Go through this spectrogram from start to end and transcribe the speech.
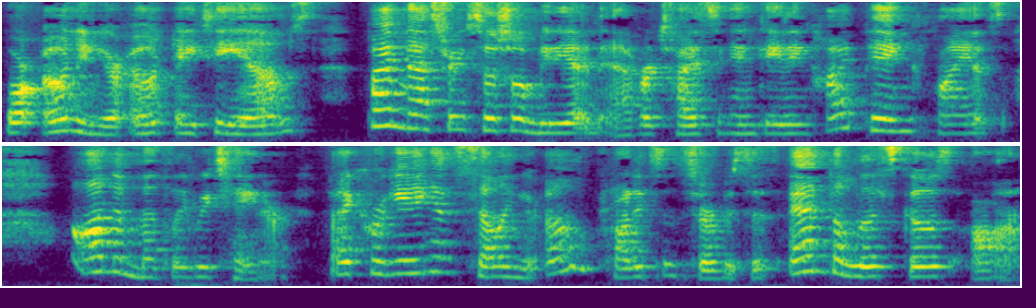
or owning your own ATMs, by mastering social media and advertising and gaining high paying clients on a monthly retainer, by creating and selling your own products and services, and the list goes on.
